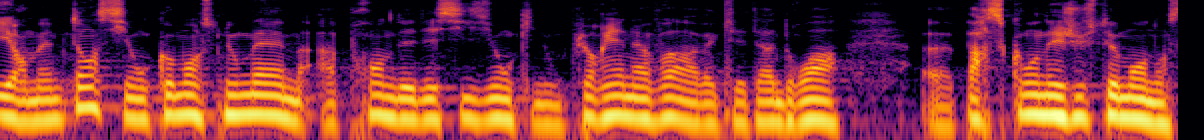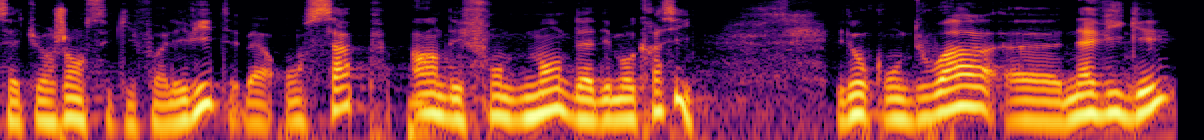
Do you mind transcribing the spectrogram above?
Et en même temps, si on commence nous-mêmes à prendre des décisions qui n'ont plus rien à voir avec l'état de droit, euh, parce qu'on est justement dans cette urgence et qu'il faut aller vite, eh ben, on sape un des fondements de la démocratie. Et donc on doit euh, naviguer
